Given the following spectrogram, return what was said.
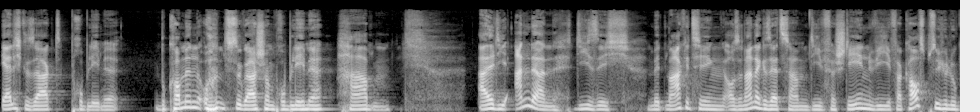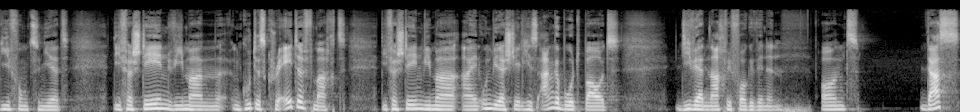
ehrlich gesagt Probleme bekommen und sogar schon Probleme haben. All die anderen, die sich mit Marketing auseinandergesetzt haben, die verstehen, wie Verkaufspsychologie funktioniert, die verstehen, wie man ein gutes Creative macht, die verstehen, wie man ein unwiderstehliches Angebot baut, die werden nach wie vor gewinnen. Und das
